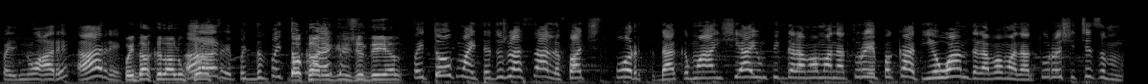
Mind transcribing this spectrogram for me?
Păi nu are? Are. Păi dacă l-a lucrat, Are. Păi, d- păi dacă tocmai are asta grijă zic. de el, Păi tocmai, te duci la sală, faci sport. Dacă mai și ai un pic de la mama natură, e păcat. Eu am de la mama natură și ce să m-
